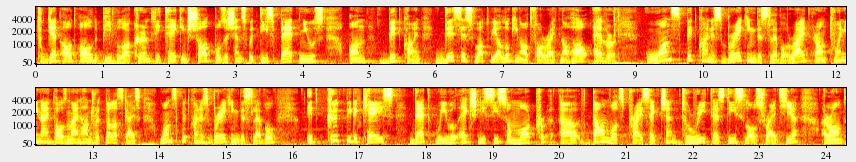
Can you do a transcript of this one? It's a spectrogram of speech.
to get out all the people who are currently taking short positions with these bad news on Bitcoin. This is what we are looking out for right now. However, once Bitcoin is breaking this level, right, around $29,900, guys, once Bitcoin is breaking this level, it could be the case that we will actually see some more pr uh, downwards price action to retest these lows right here around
